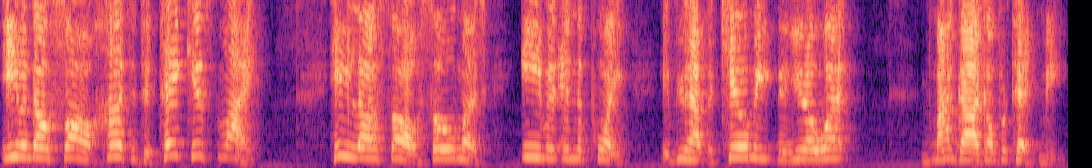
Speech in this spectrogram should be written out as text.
Even though Saul hunted to take his life, he loved Saul so much, even in the point, if you have to kill me, then you know what? My God gonna protect me.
